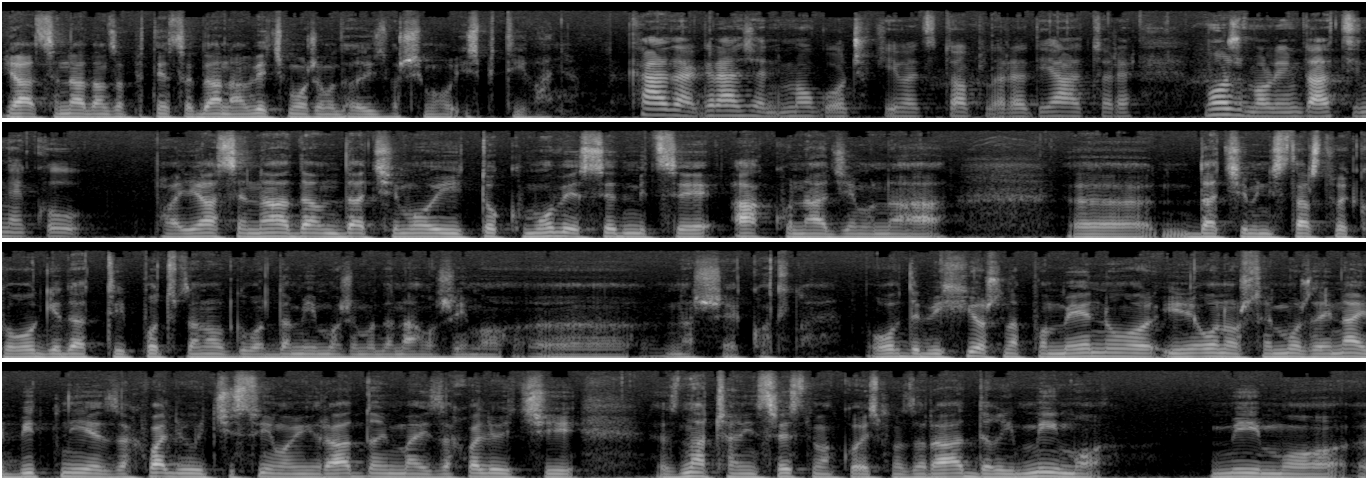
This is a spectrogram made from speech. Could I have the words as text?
ja se nadam, za 15 dana već možemo da izvršimo ispitivanja. Kada građani mogu očekivati tople radijatore? Možemo li im dati neku... Pa ja se nadam da ćemo i tokom ove sedmice, ako nađemo na e, da će Ministarstvo ekologije dati potvrdan odgovor da mi možemo da naložimo e, naše kotlove. Ovdje bih još napomenuo i ono što je možda i najbitnije, zahvaljujući svim ovim radovima i zahvaljujući značajnim sredstvima koje smo zaradili mimo mimo e,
